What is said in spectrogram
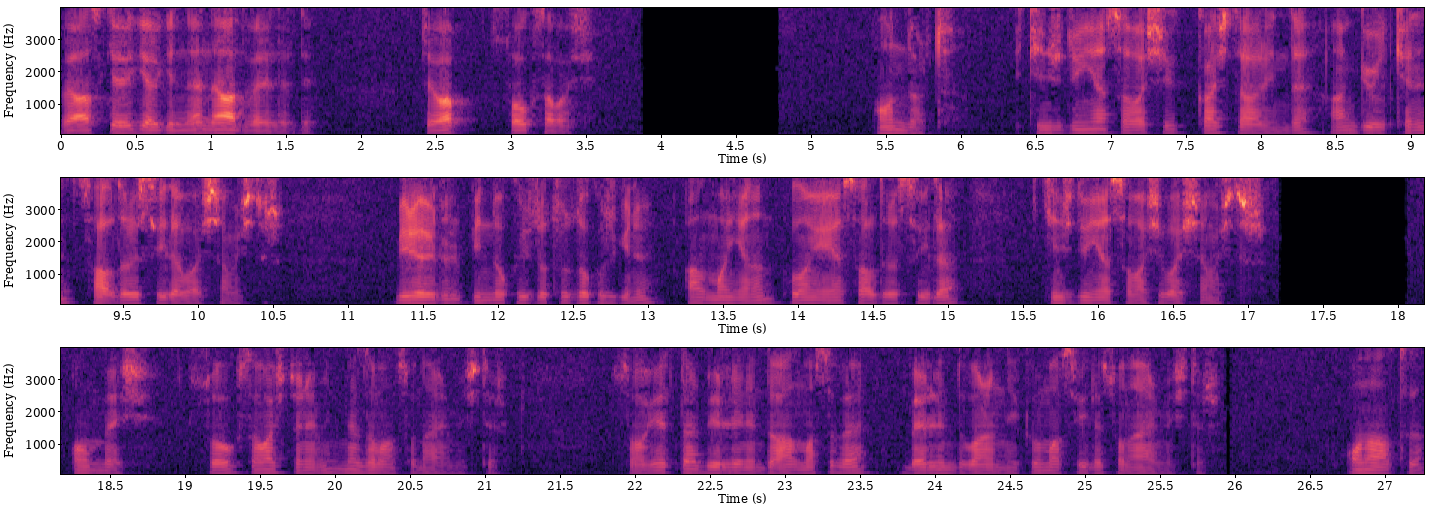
ve askeri gerginliğe ne ad verilirdi? Cevap Soğuk Savaş. 14. İkinci Dünya Savaşı kaç tarihinde hangi ülkenin saldırısıyla başlamıştır? 1 Eylül 1939 günü Almanya'nın Polonya'ya saldırısıyla İkinci Dünya Savaşı başlamıştır. 15. Soğuk Savaş dönemi ne zaman sona ermiştir? Sovyetler Birliği'nin dağılması ve Berlin Duvarı'nın yıkılması ile sona ermiştir. 16.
